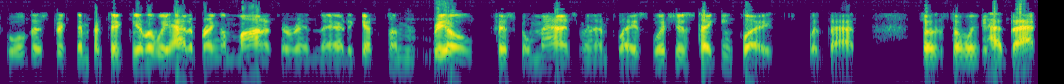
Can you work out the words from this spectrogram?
School District in particular, we had to bring a monitor in there to get some real fiscal management in place, which is taking place with that. So so we had that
